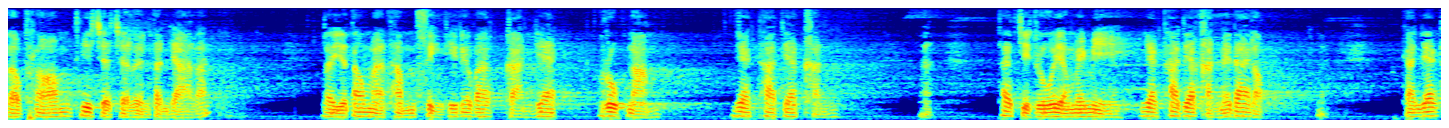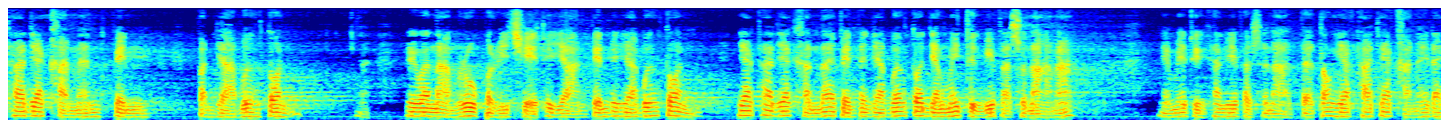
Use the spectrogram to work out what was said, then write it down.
เราพร้อมที่จะเจริญปัญญาแล้วเราจะต้องมาทำสิ่งที่เรียกว่าการแยกรูปนามแยกธาตุแยกขันธ์ถ้าจิตรู้ยังไม่มีแยกธาตุแยกขันธ์ไม่ได้หรอก การแยกธาตุแยกขันธ์นั้นเป็นปัญญาเบื้องต้น เรียกว่านามรูปปริเฉทญาณเป็นปัญญาเบื้องต้น แยกธาตุแยกขันธ์ได้เป็นปัญญาเบื้องต้นยังไม่ถึงวิปัสสนานะยังไม่ถึงขั้นวิปัสสนา แต่ต้องแยกธาตุแยกขันธ์ให้ได้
